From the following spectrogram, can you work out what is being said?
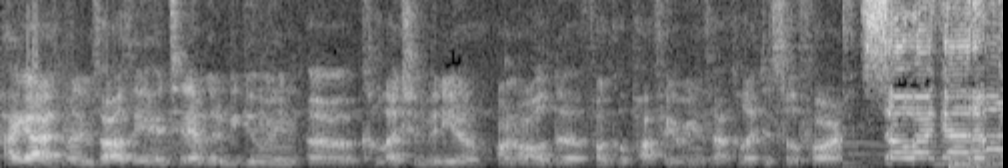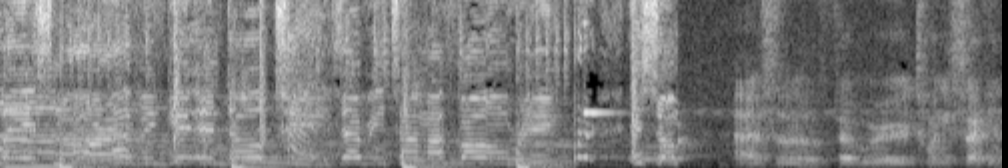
Hi guys, my name is Ozzy and today I'm going to be doing a collection video on all the Funko Pop figurines I've collected so far. So I gotta play smart. I've been getting dope cheese every time my phone ring. It's your As of February 22nd.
